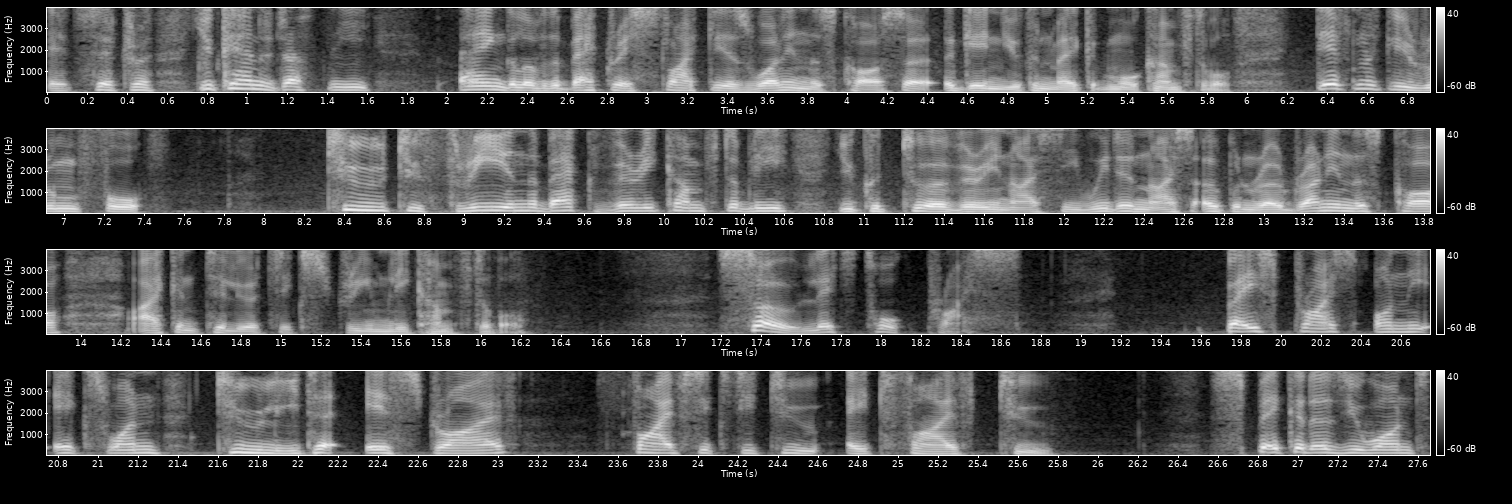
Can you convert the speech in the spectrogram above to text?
etc. You can adjust the angle of the backrest slightly as well in this car, so again, you can make it more comfortable. Definitely room for two to three in the back very comfortably. You could tour very nicely. We did a nice open road run in this car. I can tell you it's extremely comfortable. So let's talk price. Base price on the X1 2 litre S drive 562,852. Spec it as you want.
